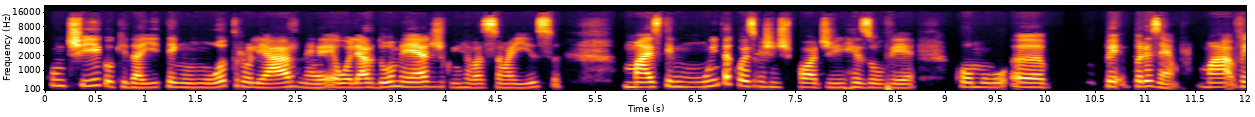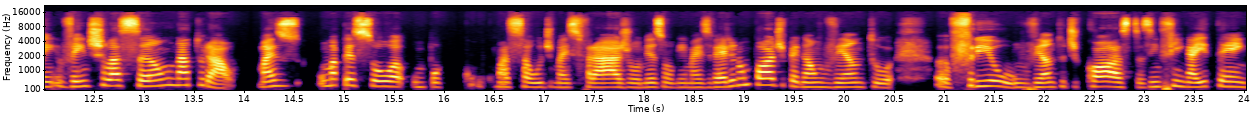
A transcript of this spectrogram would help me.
contigo, que daí tem um outro olhar, né? É o olhar do médico em relação a isso, mas tem muita coisa que a gente pode resolver, como uh, por exemplo, uma ventilação natural. Mas uma pessoa um pouco com uma saúde mais frágil, ou mesmo alguém mais velho, não pode pegar um vento uh, frio, um vento de costas, enfim, aí tem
